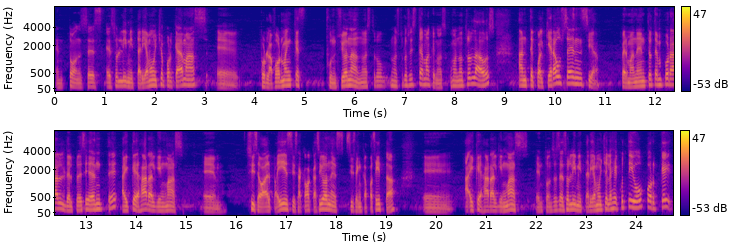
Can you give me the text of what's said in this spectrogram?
Entonces, eso limitaría mucho porque además, eh, por la forma en que funciona nuestro, nuestro sistema, que no es como en otros lados, ante cualquier ausencia permanente o temporal del presidente, hay que dejar a alguien más. Eh, si se va del país, si saca vacaciones, si se incapacita, hay que dejar a alguien más. Entonces eso limitaría mucho el Ejecutivo porque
